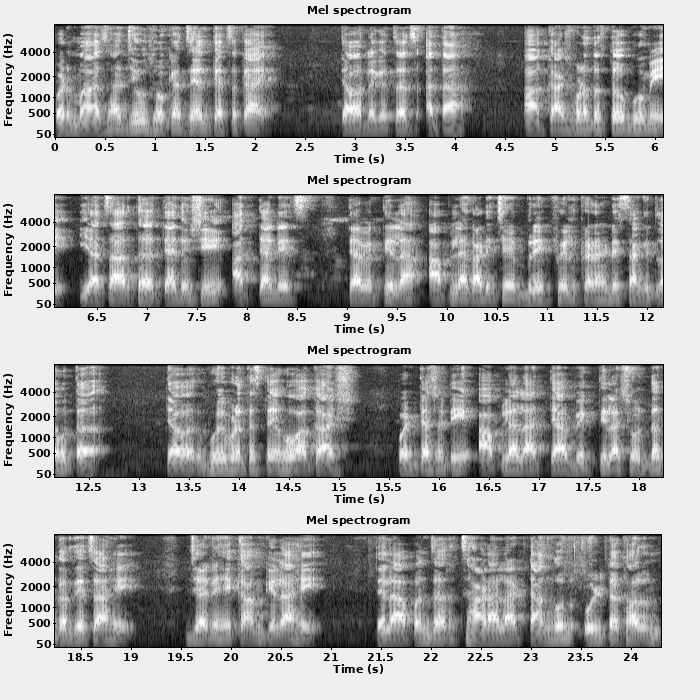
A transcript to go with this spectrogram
पण माझा जीव धोक्यात जाईल त्याचं काय? त्यावर लगेचच आता आकाश म्हणत असतो भूमी याचा अर्थ त्या दिवशी आत्यानेच त्या व्यक्तीला आपल्या गाडीचे ब्रेक फेल करण्यासाठी सांगितलं होतं. त्यावर भुई म्हणत असते हो आकाश पण त्यासाठी आपल्याला त्या व्यक्तीला शोधणं गरजेचं आहे. ज्याने हे काम केलं आहे त्याला आपण जर झाडाला टांगून उलटं खालून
